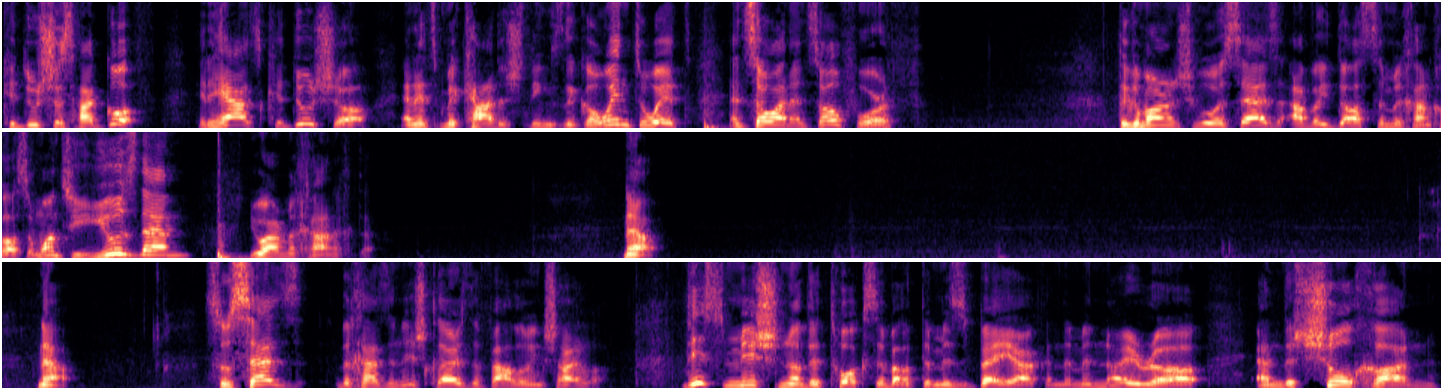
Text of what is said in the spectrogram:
kedusha's haguf. It has kedusha, and it's mekadosh things that go into it, and so on and so forth. The Gemara in Shavuot says avoidasa mechanchasam. Once you use them, you are mechanech. Now, Now, so says the Chazon Ish declares the following shaila. This Mishnah that talks about the Mizbeach and the Menorah and the Shulchan,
